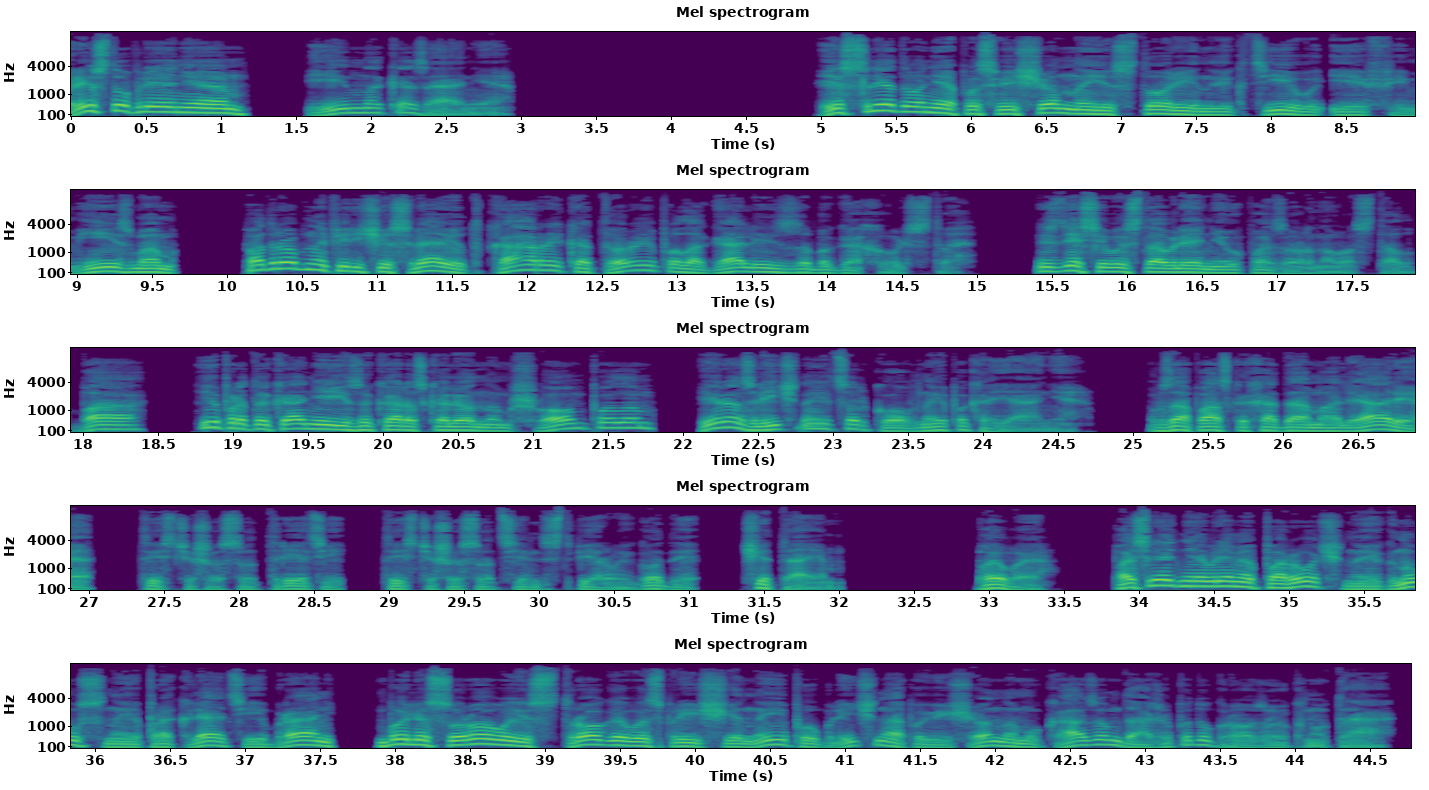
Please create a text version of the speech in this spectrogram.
Преступление и наказание. Исследования, посвященные истории инвективы и эвфемизмам, подробно перечисляют кары, которые полагались за богохульство. Здесь и выставление у позорного столба, и протыкание языка раскаленным шомполом, и различные церковные покаяния. В запасках Адама Алиария 1603-1671 годы читаем. П.В. Последнее время порочные, гнусные проклятия и брань были сурово и строго воспрещены публично оповещенным указом даже под угрозой кнута.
